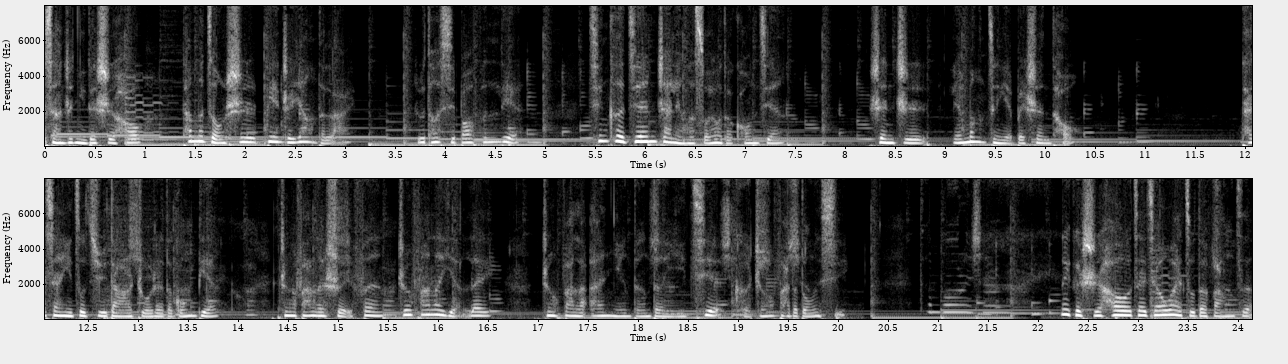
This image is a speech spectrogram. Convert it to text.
想着你的时候，他们总是变着样的来，如同细胞分裂，顷刻间占领了所有的空间，甚至连梦境也被渗透。它像一座巨大而灼热的宫殿，蒸发了水分，蒸发了眼泪，蒸发了安宁等等一切可蒸发的东西。那个时候，在郊外租的房子，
